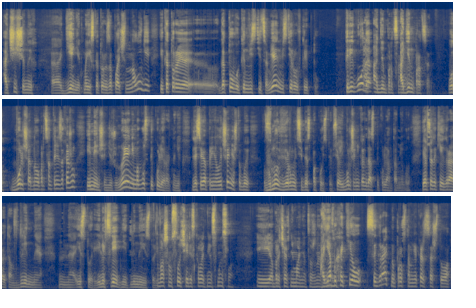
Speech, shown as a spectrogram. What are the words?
очищенных э, денег моих, с которых заплачены налоги, и которые э, готовы к инвестициям, я инвестирую в крипту. Три года А- 1%. 1%. Вот больше 1% не захожу и меньше держу. Но я не могу спекулировать на них. Для себя принял решение, чтобы вновь вернуть себе спокойствие. Все, и больше никогда спекулянтом не буду. Я все-таки играю там в длинные истории или в средние длинные истории. В вашем случае рисковать нет смысла. И обращать внимание тоже на А это я нет. бы хотел сыграть, но просто мне кажется, что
